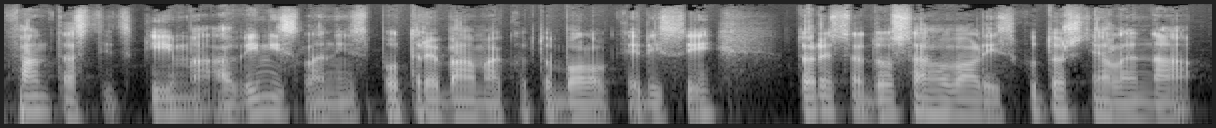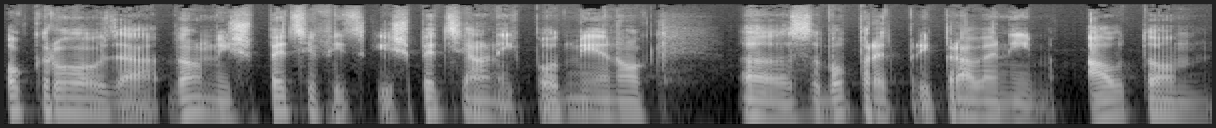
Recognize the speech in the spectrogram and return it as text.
fantastickým a vymysleným spotrebám, ako to bolo kedysi, ktoré sa dosahovali skutočne len na okruhoch za veľmi špecifických, špeciálnych podmienok, s vopred pripraveným autom,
